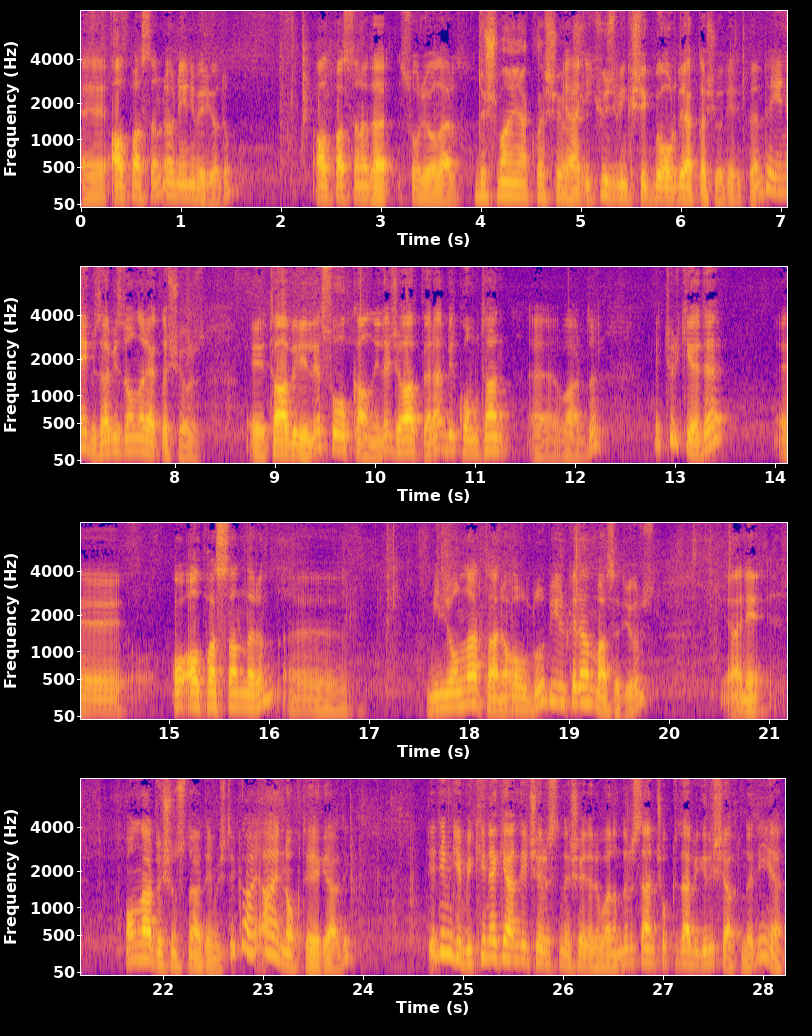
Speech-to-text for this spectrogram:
e, Alparslan'ın örneğini veriyordum. Alparslan'a da soruyorlar. Düşman yaklaşıyor. Yani 200 bin kişilik bir ordu yaklaşıyor dediklerinde yine güzel biz de onlara yaklaşıyoruz. E, tabiriyle soğukkanlıyla cevap veren bir komutan e, vardı. Ve Türkiye'de e, o Alparslanların e, milyonlar tane olduğu bir ülkeden bahsediyoruz. Yani onlar düşünsünler demiştik. Aynı, noktaya geldik. Dediğim gibi ki ne kendi içerisinde şeyleri barındırır. Sen çok güzel bir giriş yaptın dedin ya.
